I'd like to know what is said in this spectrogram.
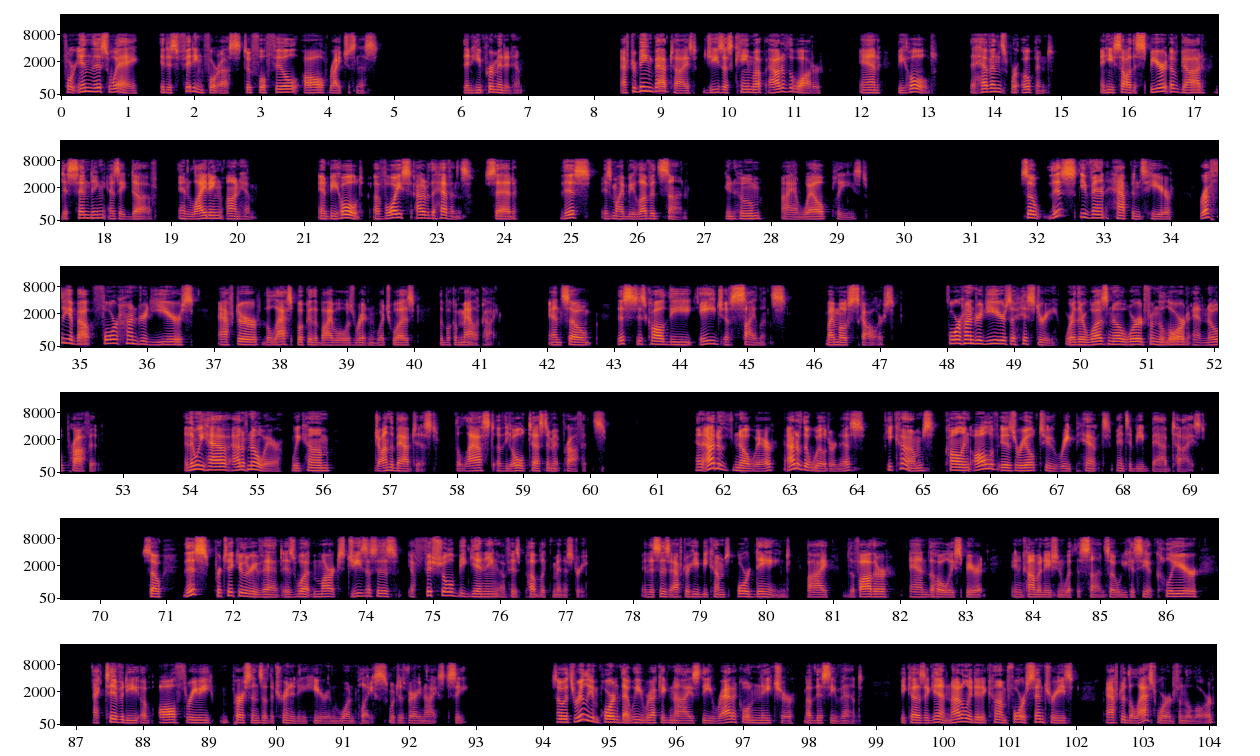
for in this way it is fitting for us to fulfill all righteousness. Then he permitted him. After being baptized, Jesus came up out of the water, and behold, the heavens were opened, and he saw the Spirit of God descending as a dove and lighting on him. And behold, a voice out of the heavens said, this is my beloved Son, in whom I am well pleased. So, this event happens here roughly about 400 years after the last book of the Bible was written, which was the book of Malachi. And so, this is called the Age of Silence by most scholars. 400 years of history where there was no word from the Lord and no prophet. And then we have, out of nowhere, we come John the Baptist, the last of the Old Testament prophets. And out of nowhere, out of the wilderness, he comes calling all of Israel to repent and to be baptized. So, this particular event is what marks Jesus' official beginning of his public ministry. And this is after he becomes ordained by the Father and the Holy Spirit in combination with the Son. So you can see a clear activity of all three persons of the Trinity here in one place, which is very nice to see. So it's really important that we recognize the radical nature of this event. Because again, not only did it come four centuries after the last word from the Lord,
